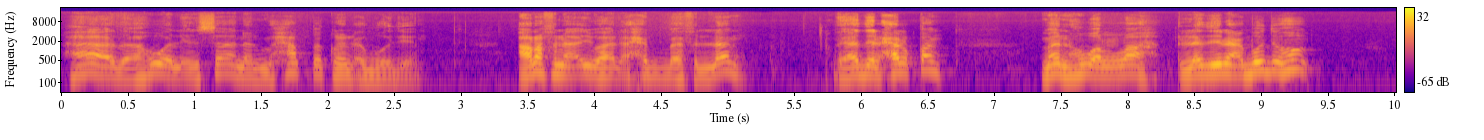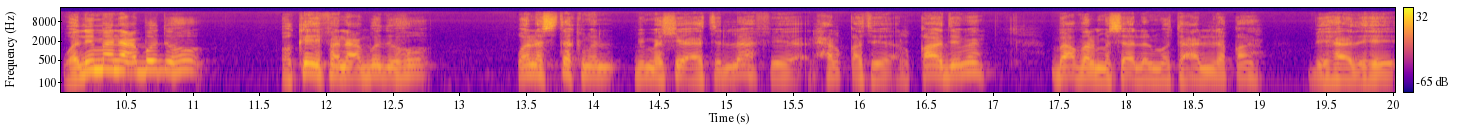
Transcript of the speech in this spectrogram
هذا هو الإنسان المحقق للعبودية. عرفنا أيها الأحبة في الله في هذه الحلقة من هو الله الذي نعبده ولم نعبده وكيف نعبده. ونستكمل بمشيئة الله في الحلقة القادمة. بعض المسائل المتعلقة بهذه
